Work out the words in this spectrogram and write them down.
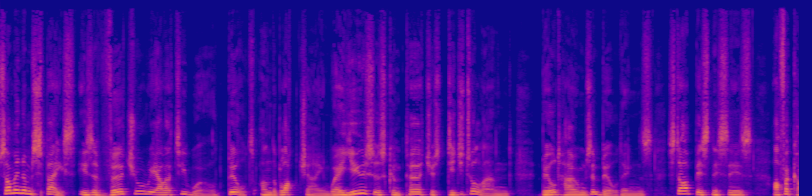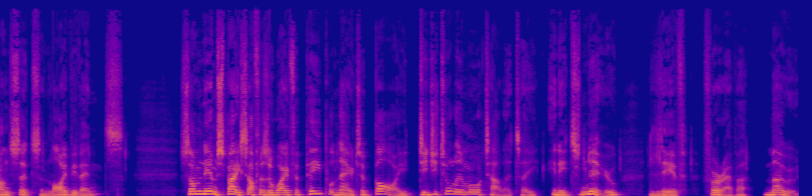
Somnium Space is a virtual reality world built on the blockchain where users can purchase digital land, build homes and buildings, start businesses, offer concerts and live events. Somnium Space offers a way for people now to buy digital immortality in its new live forever mode.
